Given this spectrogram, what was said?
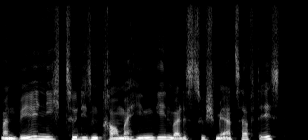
Man will nicht zu diesem Trauma hingehen, weil es zu schmerzhaft ist.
